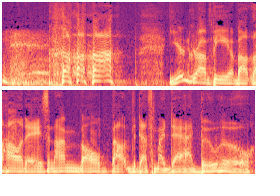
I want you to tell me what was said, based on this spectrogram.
Rob. You're grumpy about the holidays, and I'm all about the death of my dad. Boo hoo.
